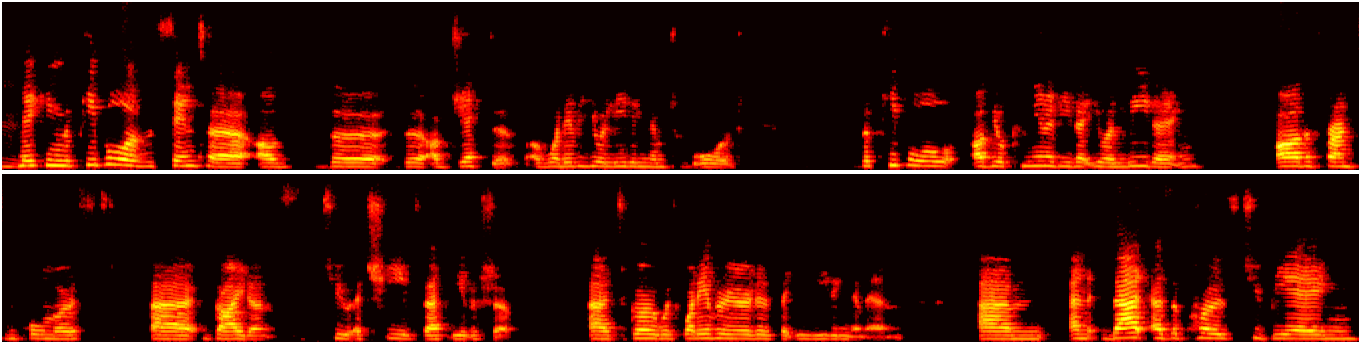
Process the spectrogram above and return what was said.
mm. making the people of the center of the, the objective of whatever you are leading them toward. The people of your community that you are leading are the front and foremost uh, guidance to achieve that leadership, uh, to go with whatever it is that you're leading them in. Um, and that as opposed to being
